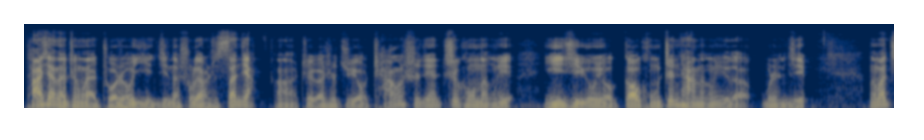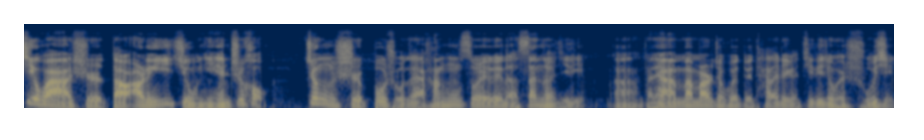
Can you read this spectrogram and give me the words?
它现在正在着手引进的数量是三架啊，这个是具有长时间滞空能力以及拥有高空侦察能力的无人机。那么计划是到二零一九年之后正式部署在航空自卫队的三泽基地啊，大家慢慢就会对它的这个基地就会熟悉。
